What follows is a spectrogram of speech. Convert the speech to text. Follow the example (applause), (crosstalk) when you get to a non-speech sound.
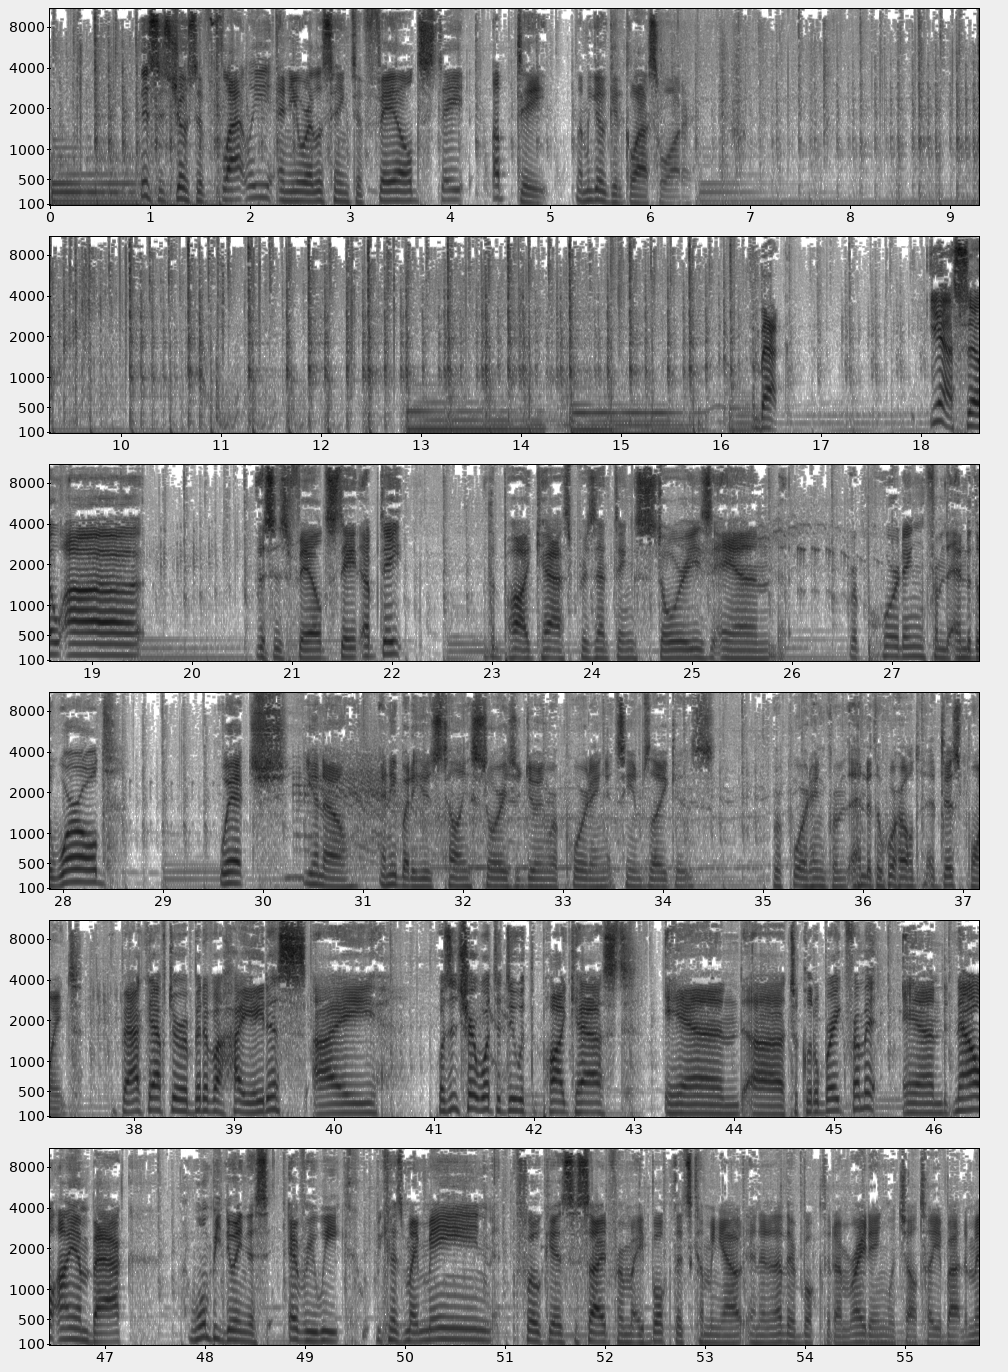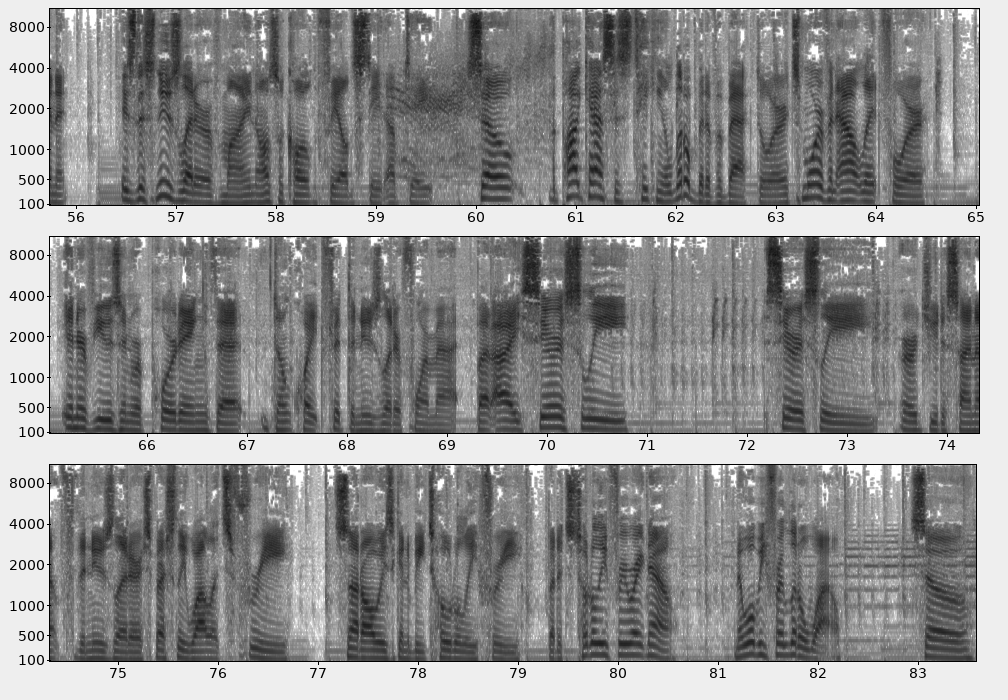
This is Joseph Flatley, and you are listening to Failed State Update. Let me go get a glass of water. I'm back. Yeah, so uh this is Failed State Update, the podcast presenting stories and reporting from the end of the world which you know anybody who's telling stories or doing reporting it seems like is reporting from the end of the world at this point. Back after a bit of a hiatus i wasn't sure what to do with the podcast and uh, took a little break from it. And now i am back. I won't be doing this every week because my main focus aside from a book that's coming out and another book that i'm writing which i'll tell you about in a minute is this newsletter of mine, also called Failed State Update. So, the podcast is taking a little bit of a backdoor. It's more of an outlet for interviews and reporting that don't quite fit the newsletter format. But I seriously, seriously urge you to sign up for the newsletter, especially while it's free. It's not always going to be totally free, but it's totally free right now. And it will be for a little while. So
